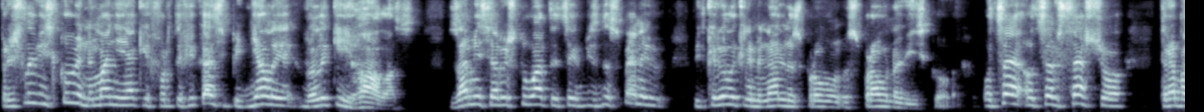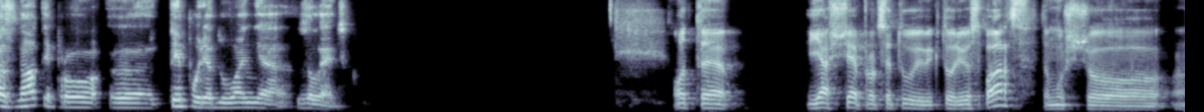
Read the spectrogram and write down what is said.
Прийшли військові, нема ніяких фортифікацій, підняли великий галас. Замість арештувати цих бізнесменів, відкрили кримінальну справу, справу на військових. Оце, оце все, що треба знати про е, тип урядування Зеленського. От е, я ще процитую Вікторію Спарц, тому що е,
